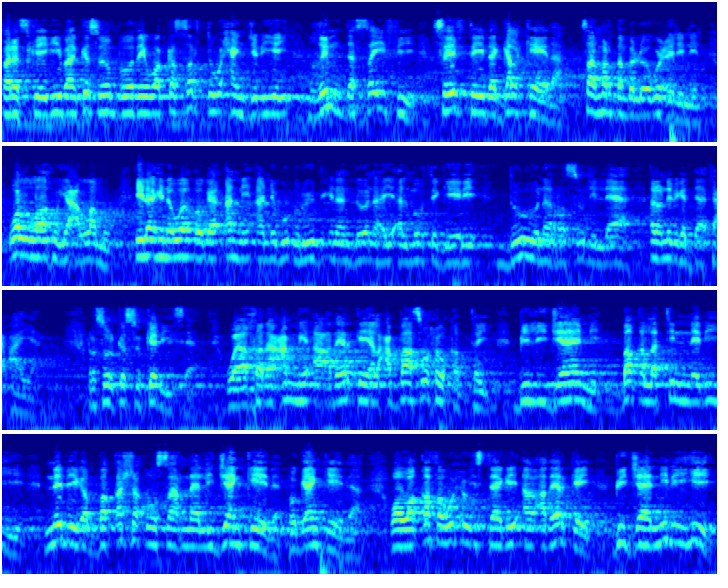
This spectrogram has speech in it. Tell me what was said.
faraskaygii baan ka soo booday wa kasartu waxaan jebiyey himda sayfi sayftayda galkeeda. Saan mar dambe loogu celinin. Wallaahu yaclamu. Ilaahina waa ogaa anii anigu uriidu inaan doonahayo almowta geeri duuna rasuuli illaah anoo nebiga daafacaya rasuulka sukadiisa wa akhada cammi adeerkay alcabaas wuxuu qabtay bilijaami baqlati الnebiyi nebiga baqasha uu saarnaa lijaankeeda hoggaankeeda wa waqafa wuxuu istaagay adeerkay bijaanibihi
